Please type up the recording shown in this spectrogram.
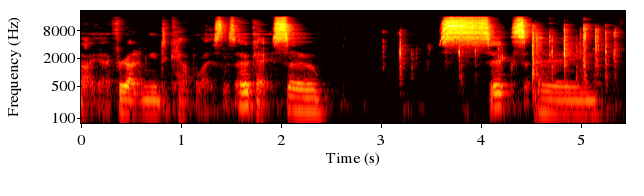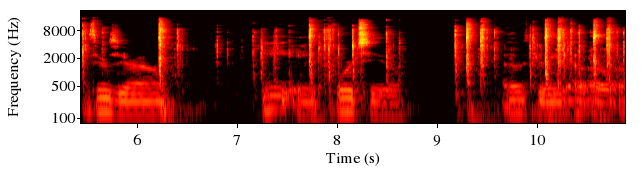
Oh yeah, I forgot I need to capitalize this. Okay, so 6A00 E842 030000.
